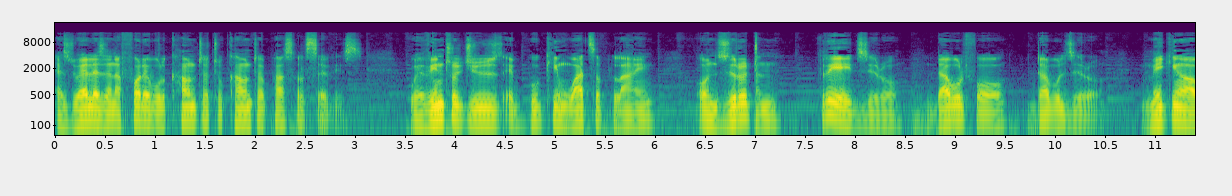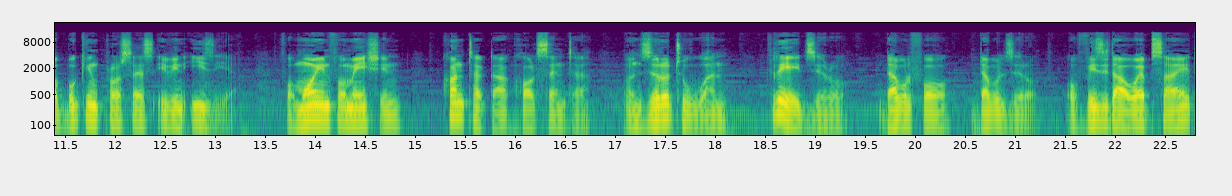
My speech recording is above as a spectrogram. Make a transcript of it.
as well as an affordable counter to counter parcel service. We have introduced a booking WhatsApp line on 01 380 4400, making our booking process even easier. For more information, contact our call center on 021 380 4400 or visit our website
